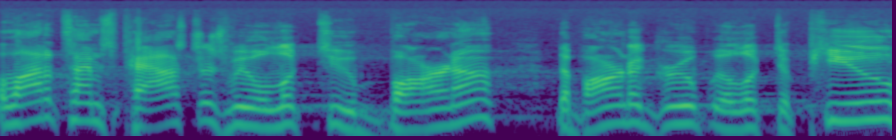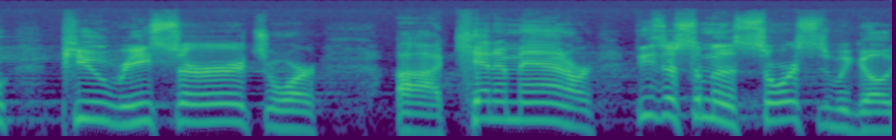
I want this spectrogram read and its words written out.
a lot of times, pastors, we will look to Barna, the Barna Group, we'll look to Pew, Pew Research, or uh, Kinnaman, or these are some of the sources we go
